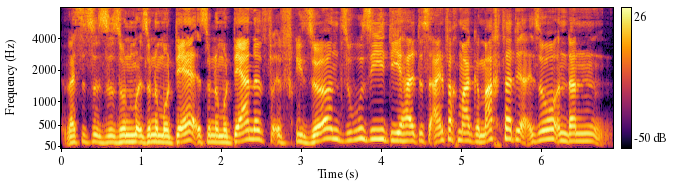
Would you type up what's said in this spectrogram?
weißt du, so, so, so, so eine moderne, so eine moderne Friseuren-Susi, die halt das einfach mal gemacht hat, so, und dann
